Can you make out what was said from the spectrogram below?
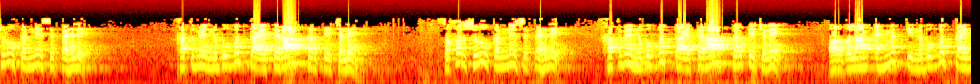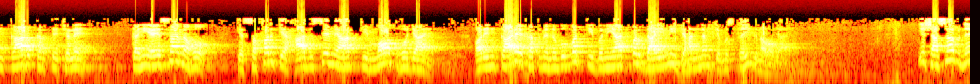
شروع کرنے سے پہلے ختم نبوت کا اعتراف کرتے چلیں۔ سفر شروع کرنے سے پہلے ختم نبوت کا اعتراف کرتے چلیں اور غلام احمد کی نبوت کا انکار کرتے چلیں۔ کہیں ایسا نہ ہو کہ سفر کے حادثے میں آپ کی موت ہو جائے اور انکار ختم نبوت کی بنیاد پر دائمی جہنم کے مستحق نہ ہو جائے۔ یہ شاہ صاحب نے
